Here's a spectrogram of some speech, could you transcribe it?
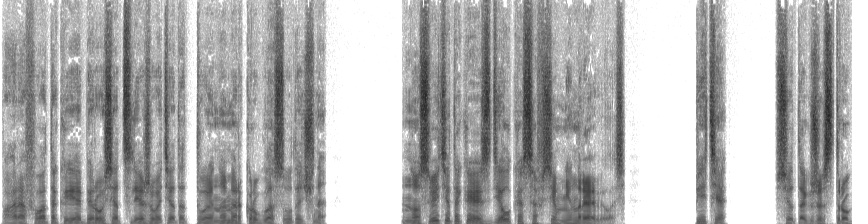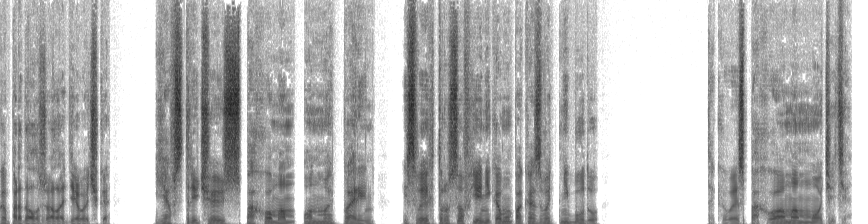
«Пара фоток, и я берусь отслеживать этот твой номер круглосуточно». Но Свете такая сделка совсем не нравилась. «Петя», — все так же строго продолжала девочка, — «Я встречаюсь с Пахомом, он мой парень, и своих трусов я никому показывать не буду». «Так вы с Пахомом мутите».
